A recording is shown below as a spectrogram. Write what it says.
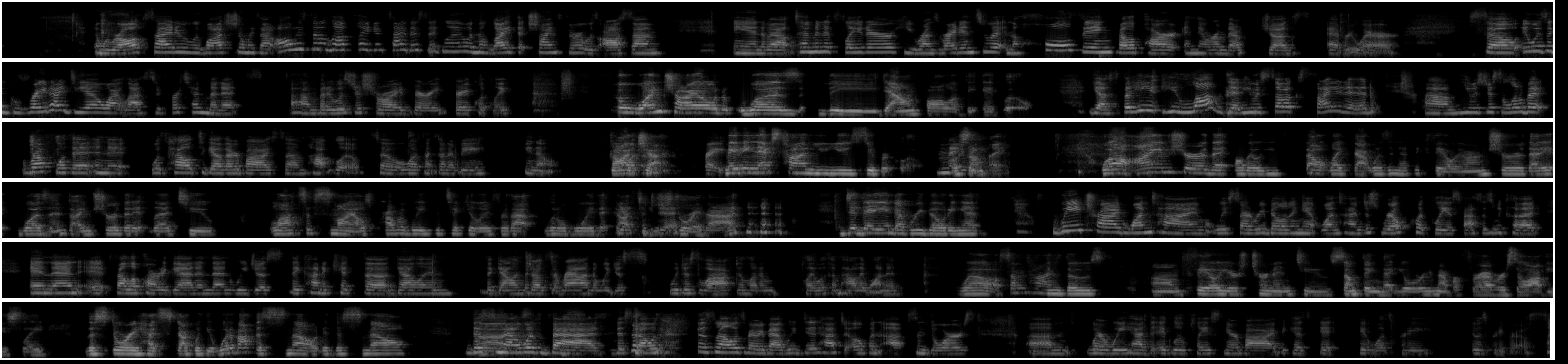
And we were all excited. We watched him. We thought oh he's going to love playing inside this igloo. And the light that shines through it was awesome. And about 10 minutes later, he runs right into it, and the whole thing fell apart, and there were milk jugs everywhere. So it was a great idea while it lasted for 10 minutes, um, but it was destroyed very, very quickly. So one child was the downfall of the igloo. Yes, but he he loved it. He was so excited. Um, he was just a little bit rough with it, and it was held together by some hot glue, so it wasn't going to be, you know. Gotcha. Right. Maybe next time you use super glue Maybe. or something. Well, I am sure that although you felt like that was an epic failure, I'm sure that it wasn't. I'm sure that it led to lots of smiles, probably particularly for that little boy that got yes, to destroy did. that. did they end up rebuilding it? We tried one time. We started rebuilding it one time, just real quickly, as fast as we could, and then it fell apart again. And then we just they kind of kicked the gallon the gallon jugs around, and we just we just laughed and let them play with them how they wanted well. Sometimes those um, failures turn into something that you'll remember forever. So obviously, the story has stuck with you. What about the smell? Did the smell? The uh, smell was bad. The smell was the smell was very bad. We did have to open up some doors um, where we had the igloo place nearby because it it was pretty it was pretty gross.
